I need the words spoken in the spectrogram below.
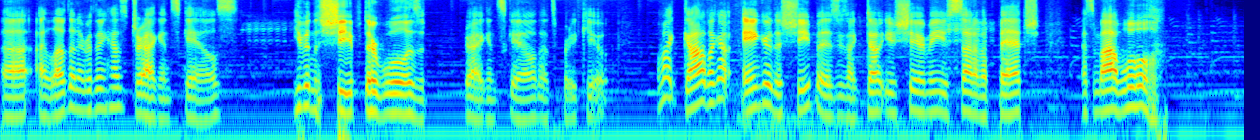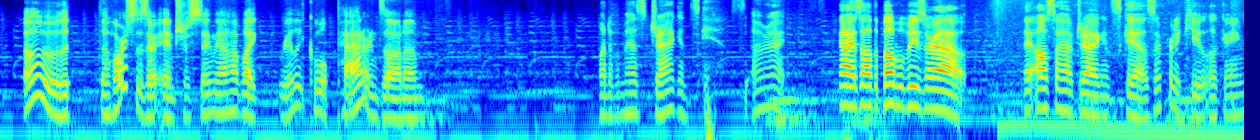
Uh, I love that everything has dragon scales. Even the sheep, their wool is a dragon scale. That's pretty cute. Oh my god, look how angry the sheep is. He's like, don't you shear me, you son of a bitch. That's my wool. Oh, the, the horses are interesting. They have like really cool patterns on them. One of them has dragon scales. Alright. Guys, all the bumblebees are out. They also have dragon scales. They're pretty cute looking.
